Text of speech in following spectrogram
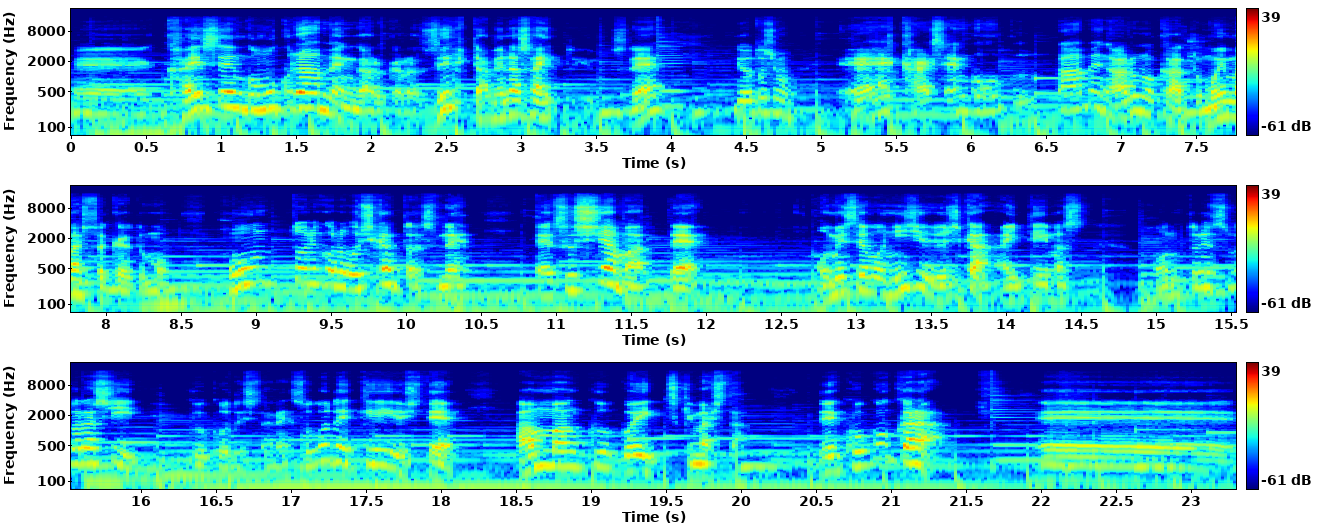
えー、海鮮五目ラーメンがあるからぜひ食べなさいというんですね。で私もえー、海鮮五目ラーメンがあるのかと思いましたけれども本当にこれ美味しかったですね、えー、寿司屋もあってお店も24時間開いています。本当に素晴らしい空港でしたね。そこで経由してアンマン空港へ着きました。でここから、え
